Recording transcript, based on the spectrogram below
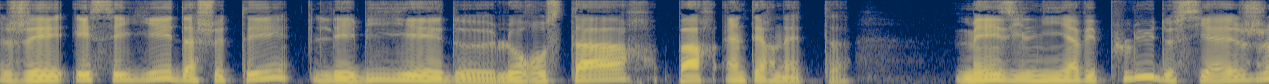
j'ai essayé d'acheter les billets de l'Eurostar par Internet, mais il n'y avait plus de sièges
